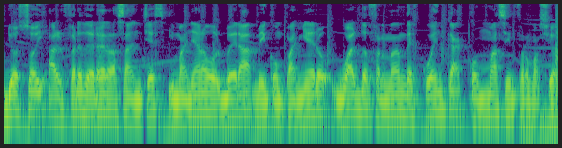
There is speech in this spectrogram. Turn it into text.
Yo soy Alfredo Herrera Sánchez y mañana volverá mi compañero Waldo Fernández Cuenca con más información.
